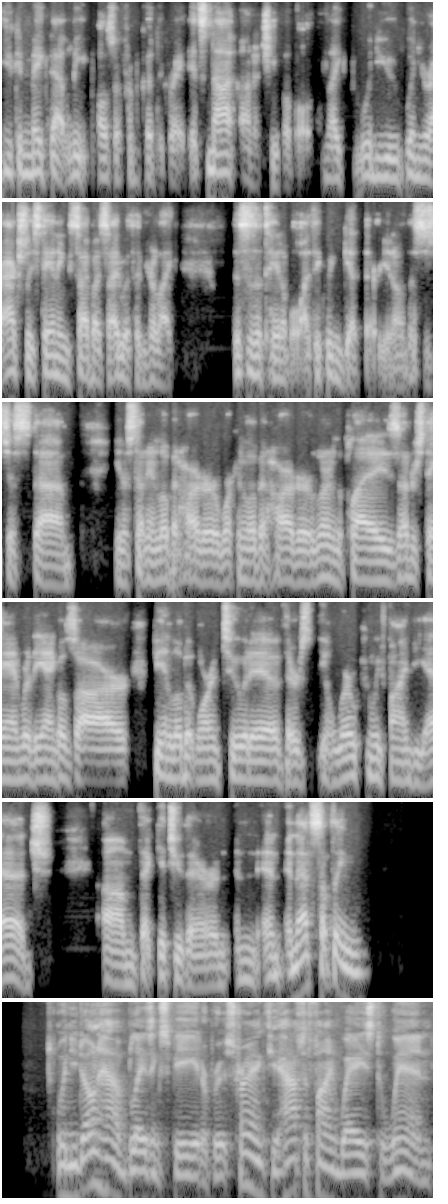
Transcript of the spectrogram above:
you can make that leap also from good to great. It's not unachievable. Like when you when you're actually standing side by side with him, you're like, this is attainable. I think we can get there. You know, this is just um, you know studying a little bit harder, working a little bit harder, learning the plays, understand where the angles are, being a little bit more intuitive. There's you know where can we find the edge um, that gets you there, and and and and that's something. When you don't have blazing speed or brute strength, you have to find ways to win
